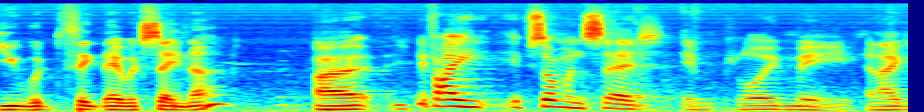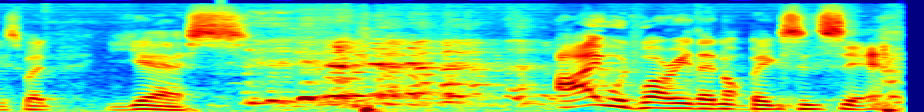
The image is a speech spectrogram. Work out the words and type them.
you would think they would say no. Uh, if I if someone said employ me and I just went yes, I would worry they're not being sincere.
